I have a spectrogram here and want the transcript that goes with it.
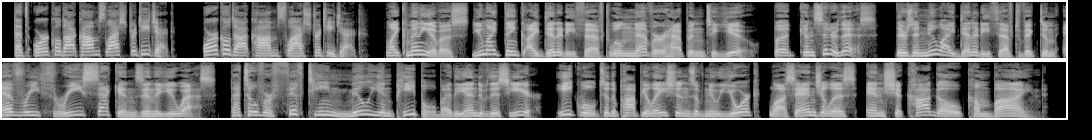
That's oracle.com slash strategic. Oracle.com slash strategic. Like many of us, you might think identity theft will never happen to you. But consider this there's a new identity theft victim every three seconds in the U.S. That's over 15 million people by the end of this year, equal to the populations of New York, Los Angeles, and Chicago combined.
